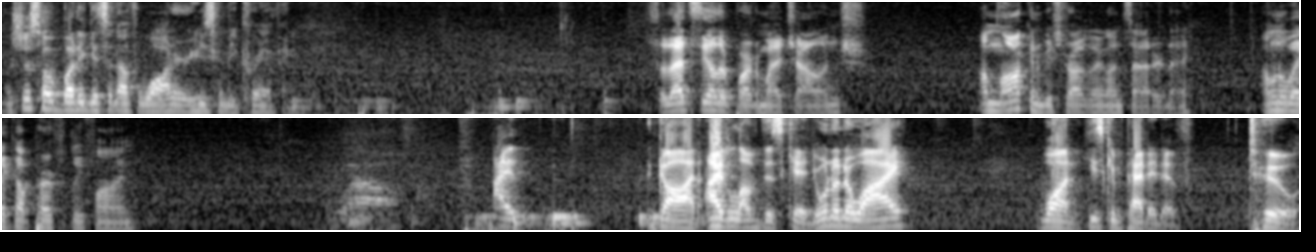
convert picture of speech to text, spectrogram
let's just hope Buddy gets enough water. He's gonna be cramping. So that's the other part of my challenge. I'm not going to be struggling on Saturday. I'm to wake up perfectly fine. Wow. I, God, I love this kid. You want to know why? One, he's competitive. Two,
